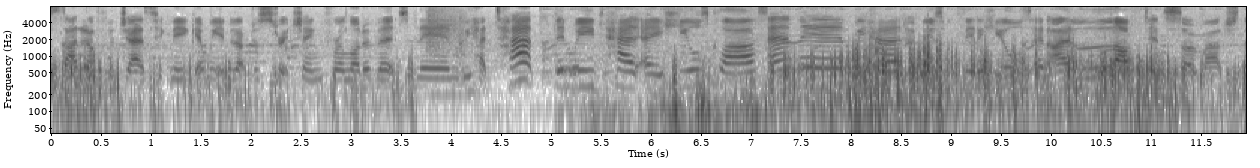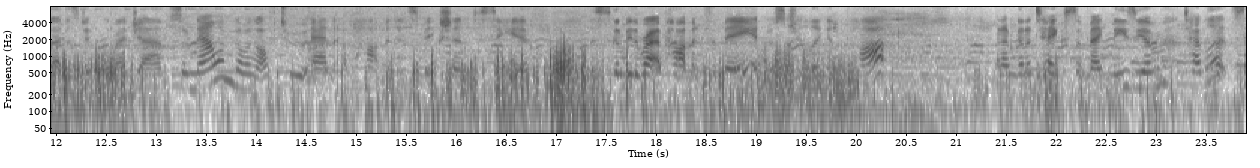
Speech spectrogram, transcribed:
started off with jazz technique and we ended up just stretching for a lot of it. And then we had tap, then we had a heels class, and then we had a musical theatre heels, and I loved it so much. That is definitely my jam. So now I'm going off to an apartment inspection to see if this is going to be the right apartment for me. I'm just chilling in the park and I'm to take some magnesium tablets.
